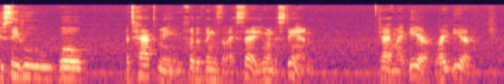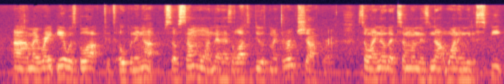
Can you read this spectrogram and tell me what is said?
You see who will attack me for the things that I say. You understand? Okay, my ear, right ear. Uh, my right ear was blocked. It's opening up. So someone that has a lot to do with my throat chakra. So I know that someone is not wanting me to speak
